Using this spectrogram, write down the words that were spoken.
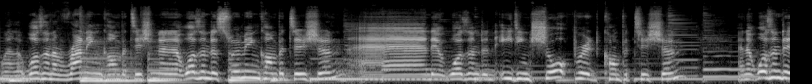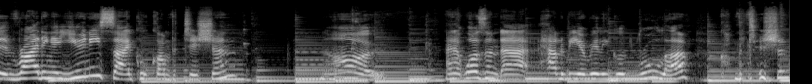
Well, it wasn't a running competition and it wasn't a swimming competition and it wasn't an eating shortbread competition and it wasn't a riding a unicycle competition. No. And it wasn't a how to be a really good ruler competition.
